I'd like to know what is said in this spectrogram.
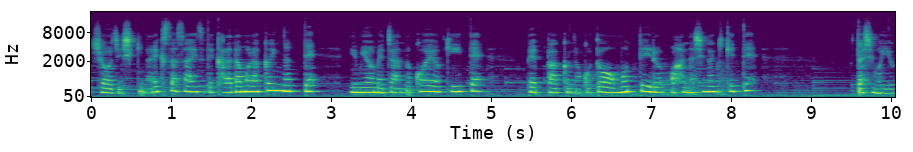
生じ式のエクササイズで体も楽になって弓嫁ちゃんの声を聞いてペッパーくんのことを思っているお話が聞けて私もゆっ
